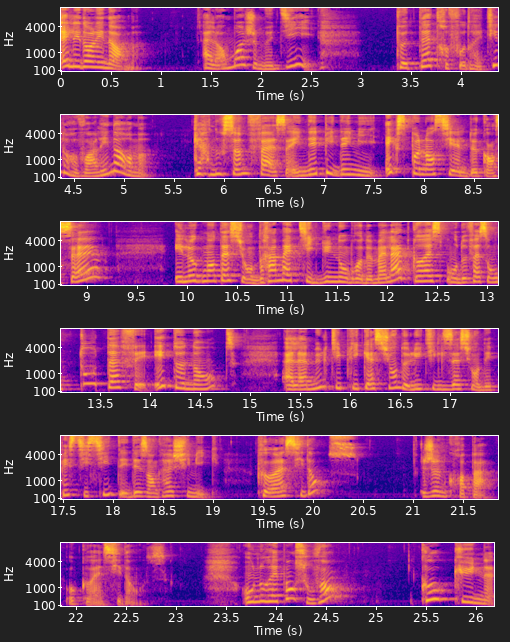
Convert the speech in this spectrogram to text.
Elle est dans les normes. Alors moi je me dis, peut-être faudrait-il revoir les normes, car nous sommes face à une épidémie exponentielle de cancer, et l'augmentation dramatique du nombre de malades correspond de façon tout à fait étonnante à la multiplication de l'utilisation des pesticides et des engrais chimiques. Coïncidence? Je ne crois pas aux coïncidences. On nous répond souvent qu'aucune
